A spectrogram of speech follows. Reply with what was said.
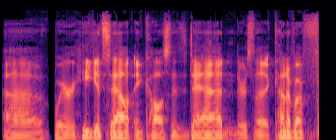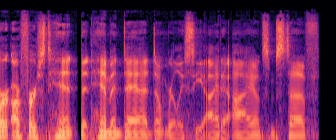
uh, where he gets out and calls his dad. And there's a kind of a fir- our first hint that him and dad don't really see eye to eye on some stuff.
